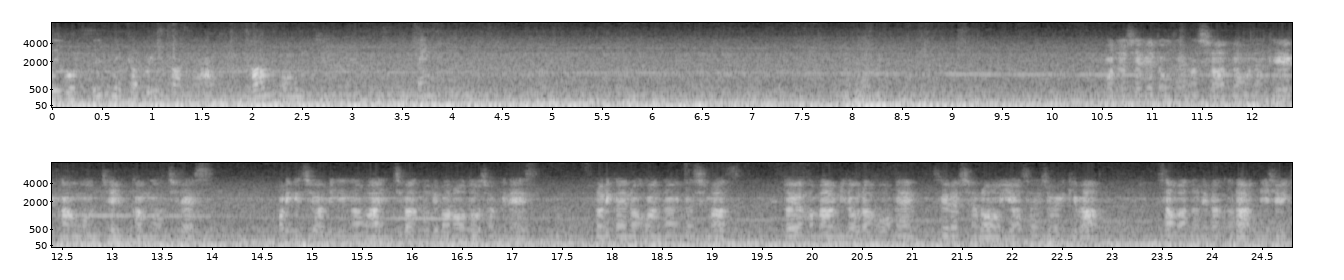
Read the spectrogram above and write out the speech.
We will soon make a brief on that. Come Onji. Thank you. ご乗車ありがとうございました。まもなく観音寺、観音寺です。堀口は右側、一番乗り場の到着です。乗り換えのご案内をいたします。豊浜、美濃浦方面、通列車の伊予西条行きは、3番乗り場から21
